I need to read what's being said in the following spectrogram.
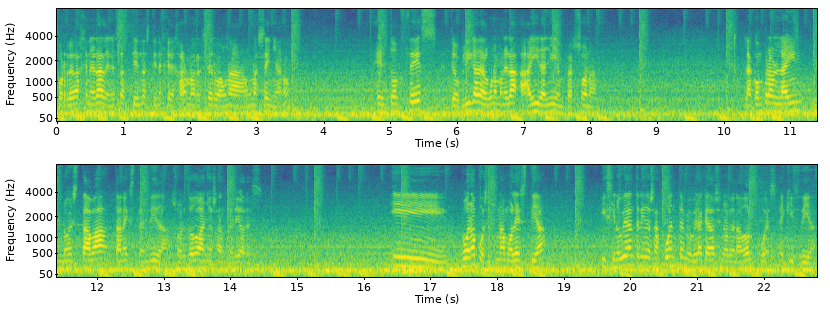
por regla general, en estas tiendas tienes que dejar una reserva, una, una seña, ¿no? Entonces te obliga de alguna manera a ir allí en persona. La compra online no estaba tan extendida, sobre todo años anteriores. Y bueno, pues es una molestia. Y si no hubieran tenido esa fuente, me hubiera quedado sin ordenador pues X días.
